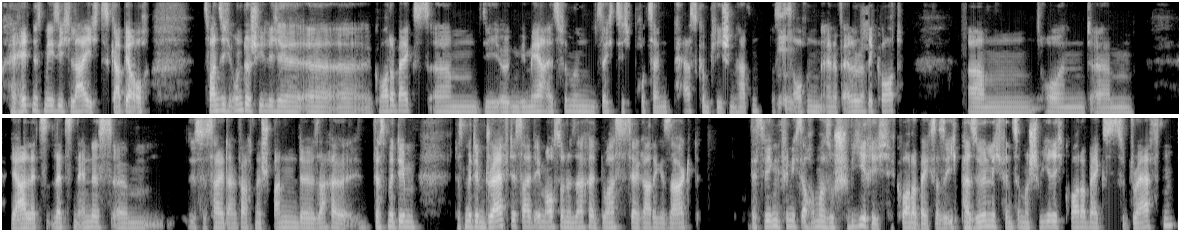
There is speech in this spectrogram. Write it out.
verhältnismäßig leicht. Es gab ja auch 20 unterschiedliche äh, äh, Quarterbacks, ähm, die irgendwie mehr als 65% Pass Completion hatten. Das mhm. ist auch ein NFL-Rekord. Ähm, und ähm, ja, letzt, letzten Endes ähm, ist es halt einfach eine spannende Sache. Das mit dem, das mit dem Draft ist halt eben auch so eine Sache, du hast es ja gerade gesagt, deswegen finde ich es auch immer so schwierig, Quarterbacks. Also ich persönlich finde es immer schwierig, Quarterbacks zu draften,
